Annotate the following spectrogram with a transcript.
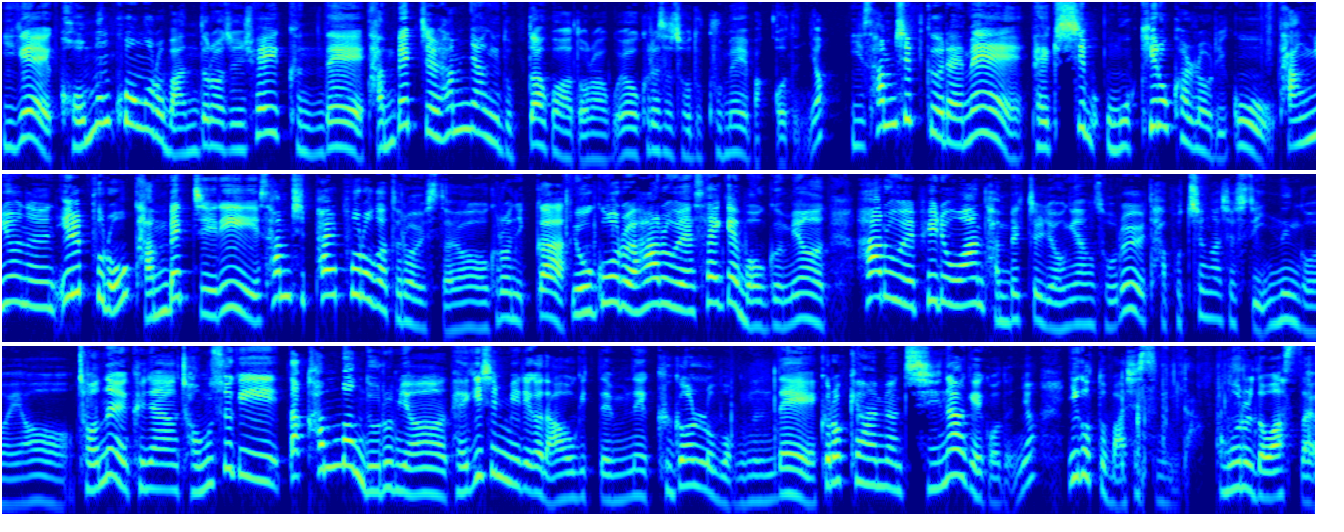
이게 검은 콩으로 만들어진 쉐이크인데 단백질 함량이 높다고 하더라고요. 그래서 저도 구매해 봤거든요. 이 30g에 115kcal이고 당류는 1%, 단백질이 38%가 들어 있어요. 그러니까 요거를 하루에 3개 먹으면 하루에 필요한 단백질 영양소를 다 보충하실 수 있는 거예요. 저는 그냥 정수기 딱 한 번 누르면 보면 120ml가 나오기 때문에 그걸로 먹는데 그렇게 하면 진하게거든요. 이것도 맛있습니다. 물을 넣었어요.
